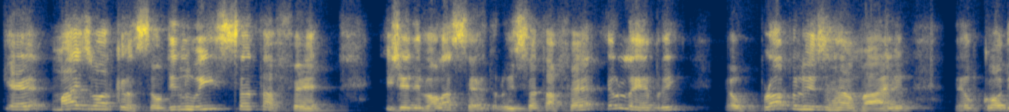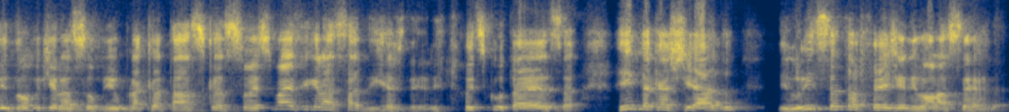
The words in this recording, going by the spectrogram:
que é mais uma canção de Luiz Santa Fé e Genival Lacerda. Luiz Santa Fé, eu lembro, hein? É o próprio Luiz Ramalho, é o codinome que ele assumiu para cantar as canções mais engraçadinhas dele. Então escuta essa, Rita Cacheado, de Luiz Santa Fé e Genival Lacerda.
